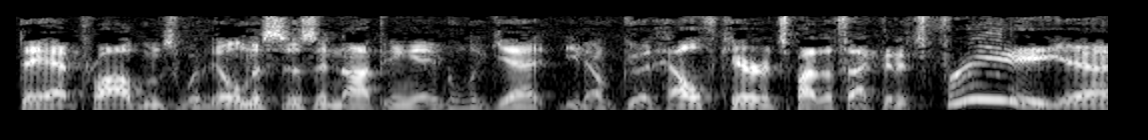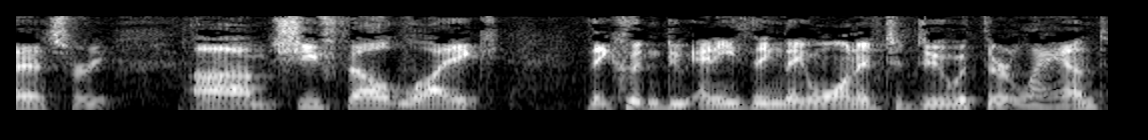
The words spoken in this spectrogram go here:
they had problems with illnesses and not being able to get, you know, good health care. It's by the fact that it's free. Yeah, it's free. Um, she felt like they couldn't do anything they wanted to do with their land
